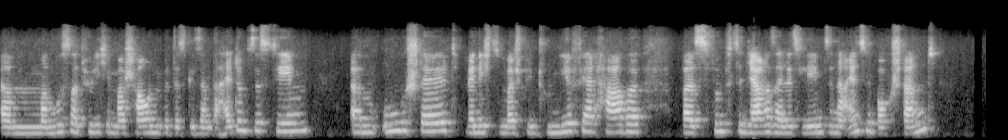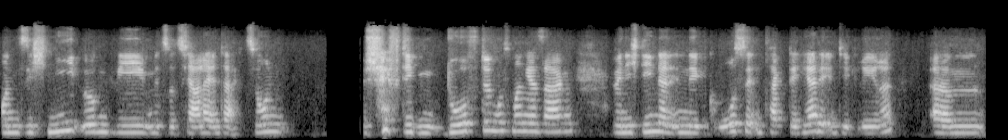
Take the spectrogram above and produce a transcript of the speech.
Ähm, man muss natürlich immer schauen, wird das gesamte Haltungssystem ähm, umgestellt. Wenn ich zum Beispiel ein Turnierpferd habe, was 15 Jahre seines Lebens in der Einzelbox stand und sich nie irgendwie mit sozialer Interaktion beschäftigen durfte, muss man ja sagen. Wenn ich den dann in eine große, intakte Herde integriere, ähm,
